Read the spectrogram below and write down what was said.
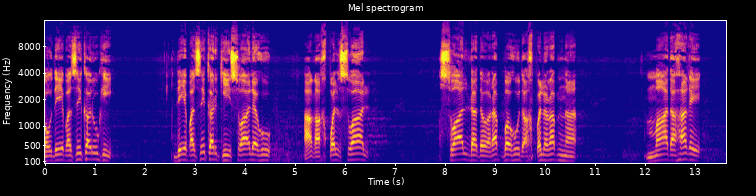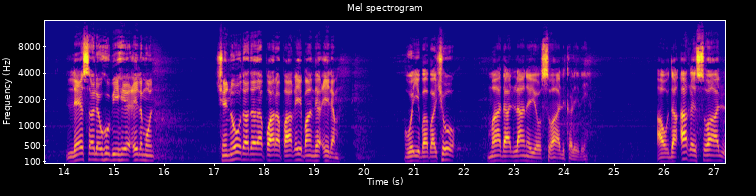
او دی به ذکر وکړي دی به ذکر کړي سواله هغه خپل سوال سوال د د ربه د خپل رب نه ما د هغې لیس له به علم چې نو د د لپاره په هغې باندې علم وی بابا شو ما د الله نه یو سوال کړی دی او د هغه سوال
